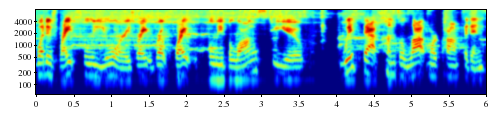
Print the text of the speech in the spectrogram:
what is rightfully yours, right, rightfully belongs to you. With that comes a lot more confidence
